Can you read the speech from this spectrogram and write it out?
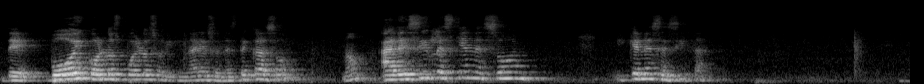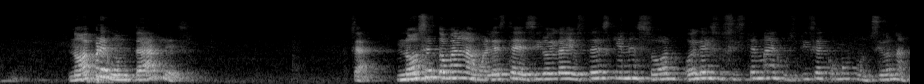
de voy con los pueblos originarios en este caso, ¿no? A decirles quiénes son y qué necesitan. No a preguntarles. O sea, no se toman la molestia de decir, oiga, ¿y ustedes quiénes son? Oiga, ¿y su sistema de justicia cómo funciona?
